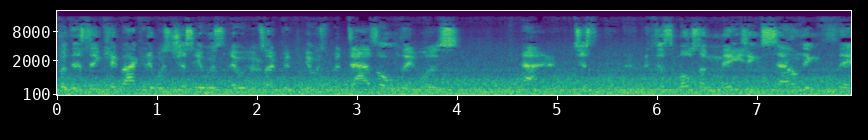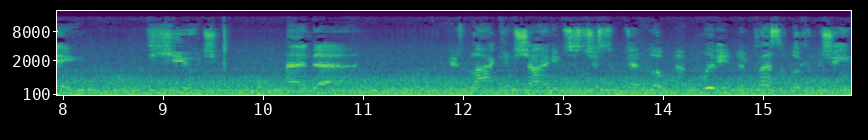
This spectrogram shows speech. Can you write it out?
but this thing came back and it was just it was it was like it was bedazzled. It was uh, just just the most amazing sounding thing, huge, and uh, it was black and shiny. It was just just, look a really impressive looking machine.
